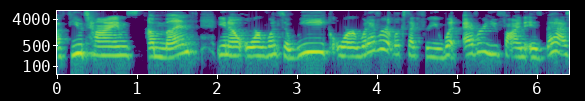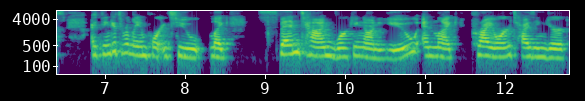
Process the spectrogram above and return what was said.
a few times a month, you know, or once a week or whatever it looks like for you, whatever you find is best, I think it's really important to like spend time working on you and like prioritizing your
